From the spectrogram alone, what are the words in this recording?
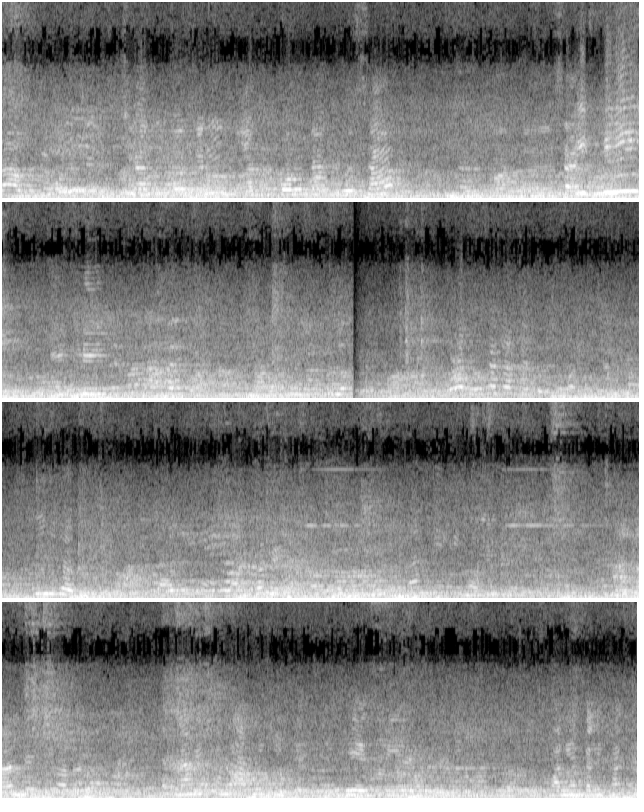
না আমাকে বলেছে। আলু তরকারি, আলু পরোটা, ধোসা। ইডলি ইডলি আপনি অনিয়ন কালি থাকে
